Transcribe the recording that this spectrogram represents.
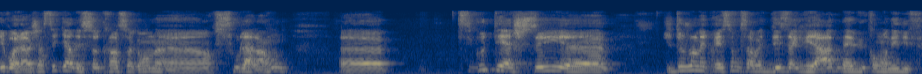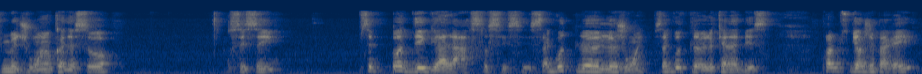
Et voilà, j'essaie de garder ça 30 secondes euh, sous la langue. Euh, petit goût de THC, euh, j'ai toujours l'impression que ça va être désagréable, mais vu qu'on est des fumeux de joint, on connaît ça. C'est c'est pas dégueulasse, ça, ça goûte le, joint, ça goûte le, cannabis. Prends une petite gorgée pareil.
